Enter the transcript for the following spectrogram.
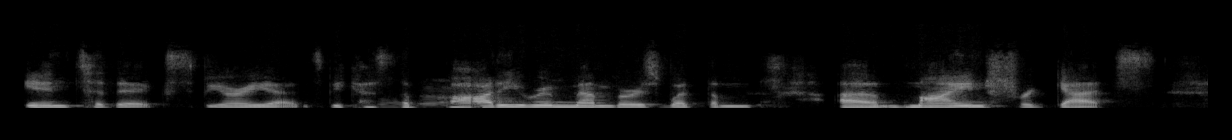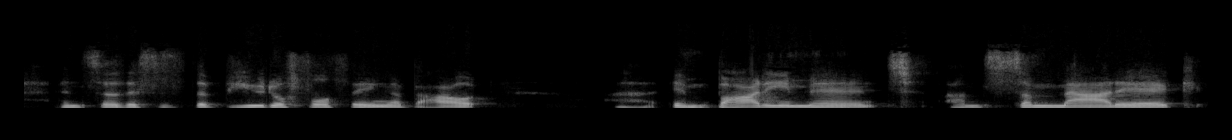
into the experience because the body remembers what the uh, mind forgets. And so, this is the beautiful thing about uh, embodiment, um, somatic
